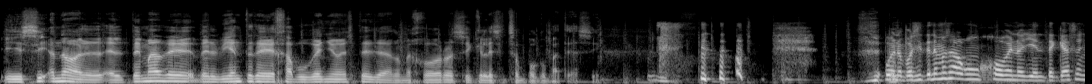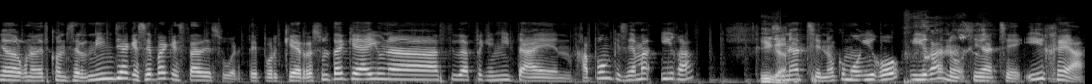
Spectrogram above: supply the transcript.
Y sí, no, el, el tema de- del vientre jabugueño este ya a lo mejor sí que les echa un poco pate así. Bueno, pues si tenemos algún joven oyente que ha soñado alguna vez con ser ninja, que sepa que está de suerte, porque resulta que hay una ciudad pequeñita en Japón que se llama Iga, Iga. sin H, no como Igo, Iga, no, sin H, IGA.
